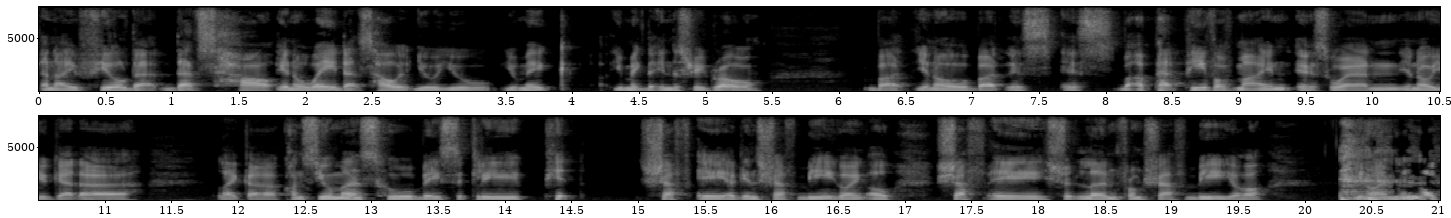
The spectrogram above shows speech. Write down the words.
and i feel that that's how in a way that's how you you you make you make the industry grow. But you know but it's it's but a pet peeve of mine is when you know you get a like uh, consumers who basically pit chef a against chef b going oh chef a should learn from chef b or you know what I mean? Like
